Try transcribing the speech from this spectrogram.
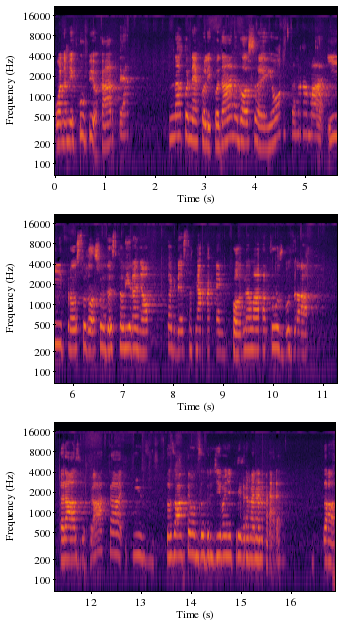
on nam je kupio karte. Nakon nekoliko dana došao je i on sa nama i prosto došlo je do eskaliranja opita gde sam ja podnela tužbu za razvoj braka i sa zahtevom za određivanje privremene mere za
